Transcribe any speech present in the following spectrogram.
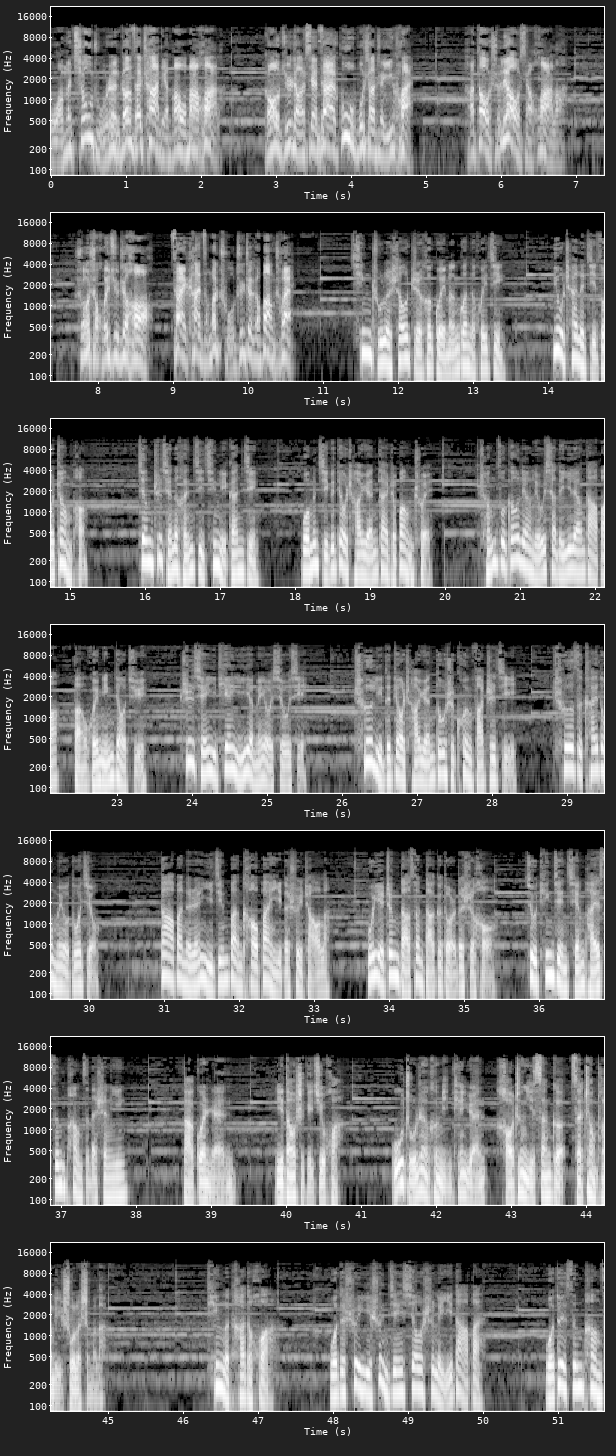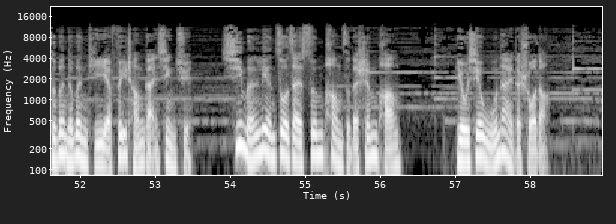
我们邱主任刚才差点把我骂化了，高局长现在顾不上这一块，他倒是撂下话了，说是回去之后再看怎么处置这个棒槌。”清除了烧纸和鬼门关的灰烬，又拆了几座帐篷，将之前的痕迹清理干净。我们几个调查员带着棒槌，乘坐高亮留下的一辆大巴返回民调局。之前一天一夜没有休息，车里的调查员都是困乏之极。车子开动没有多久，大半的人已经半靠半倚的睡着了。我也正打算打个盹儿的时候，就听见前排孙胖子的声音：“大官人，你倒是给句话。”吴主任和闵天元、郝正义三个在帐篷里说了什么了？听了他的话，我的睡意瞬间消失了一大半。我对孙胖子问的问题也非常感兴趣。西门恋坐在孙胖子的身旁，有些无奈的说道：“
